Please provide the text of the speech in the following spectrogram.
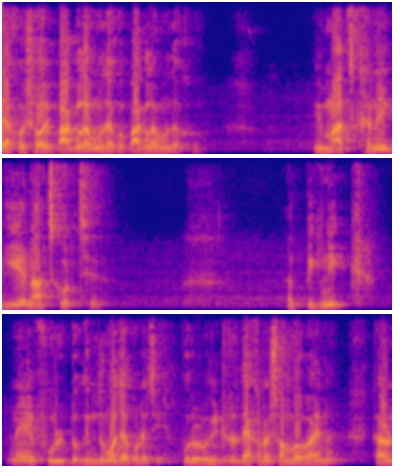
দেখো, সবাই পাগলামো দেখো পাগলামো দেখো। ওই মাঝখানে গিয়ে নাচ করছে। পিকনিক মানে ফুলটু কিন্তু মজা করেছি। পুরো ভিডিওটা দেখানো সম্ভব হয় না, কারণ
